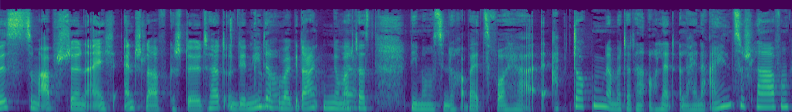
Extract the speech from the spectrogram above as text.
bis zum Abstillen eigentlich Einschlaf gestillt hat und dir nie genau. darüber Gedanken gemacht ja. hast, nee, man muss ihn doch aber jetzt vorher abdocken, damit er dann auch lernt, alleine einzuschlafen,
